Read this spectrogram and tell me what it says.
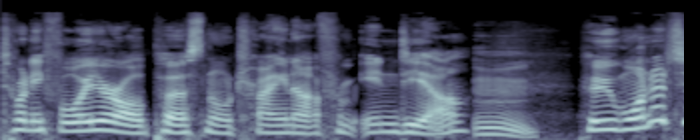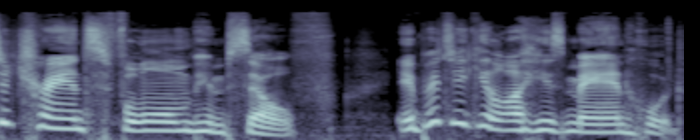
24 year old personal trainer from India who wanted to transform himself, in particular his manhood.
